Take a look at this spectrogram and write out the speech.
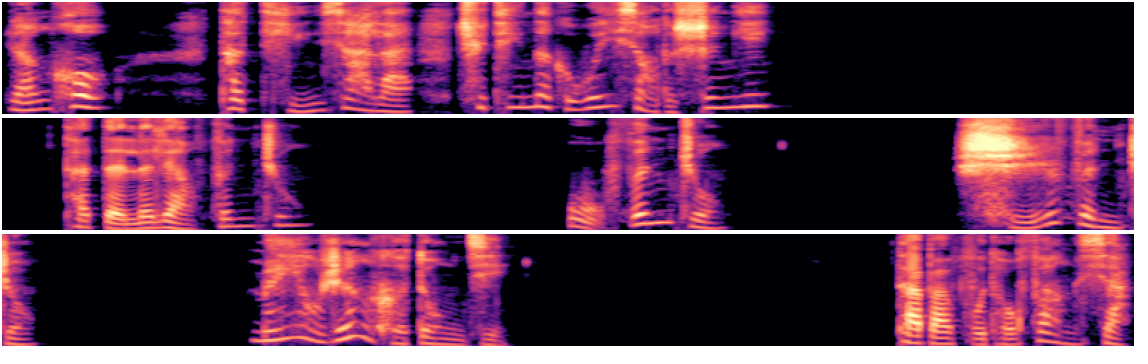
然后他停下来，去听那个微小的声音。他等了两分钟，五分钟，十分钟，没有任何动静。他把斧头放下，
